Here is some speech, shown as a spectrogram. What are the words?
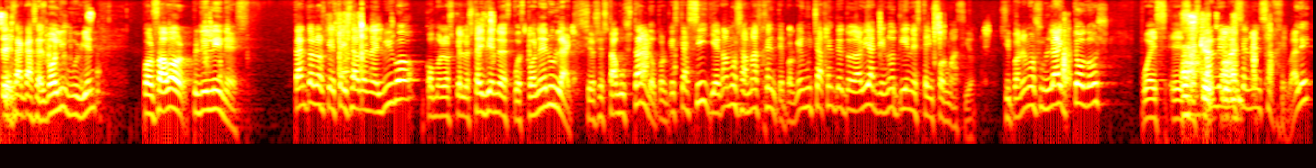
te sacas el boli, muy bien. Por favor, Prilines, tanto los que estáis ahora en el vivo como los que lo estáis viendo después, poner un like si os está gustando, porque es que así llegamos a más gente, porque hay mucha gente todavía que no tiene esta información. Si ponemos un like todos, pues eh, se expande más el mensaje, ¿vale?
